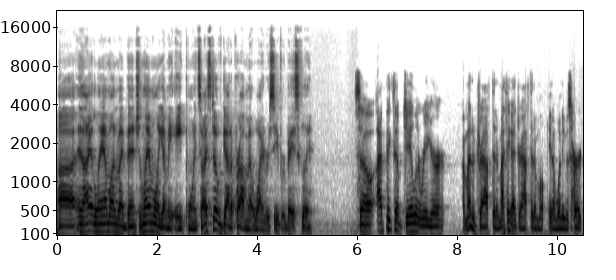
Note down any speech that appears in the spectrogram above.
Uh, and I had Lamb on my bench, and Lamb only got me eight points, so I still got a problem at wide receiver, basically. So I picked up Jalen Reagor I might have drafted him. I think I drafted him, you know, when he was hurt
